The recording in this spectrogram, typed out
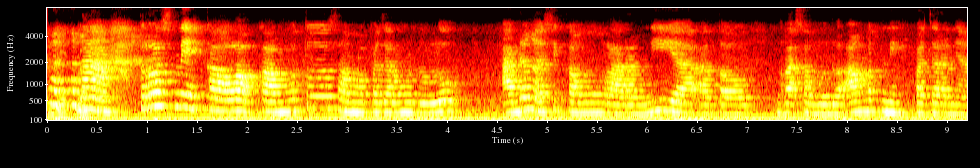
begitu Nah, terus nih kalau kamu tuh sama pacarmu dulu ada nggak sih kamu ngelarang dia atau ngerasa bodoh amat nih pacarannya?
